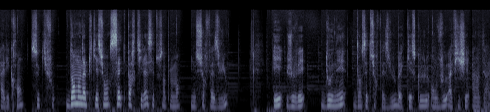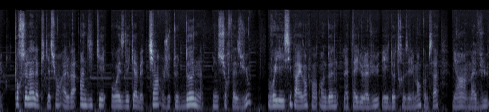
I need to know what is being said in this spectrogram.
à l'écran ce qu'il faut. Dans mon application, cette partie-là, c'est tout simplement surface view. Et je vais donner dans cette surface view bah, qu'est-ce qu'on veut afficher à l'intérieur. Pour cela, l'application, elle va indiquer au SDK, bah, tiens, je te donne une surface view. Vous voyez ici, par exemple, on donne la taille de la vue et d'autres éléments comme ça. Bien, ma vue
